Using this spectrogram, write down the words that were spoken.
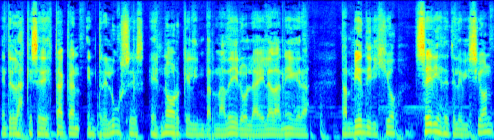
entre las que se destacan Entre Luces, Snorkel, Invernadero, La Helada Negra. También dirigió series de televisión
